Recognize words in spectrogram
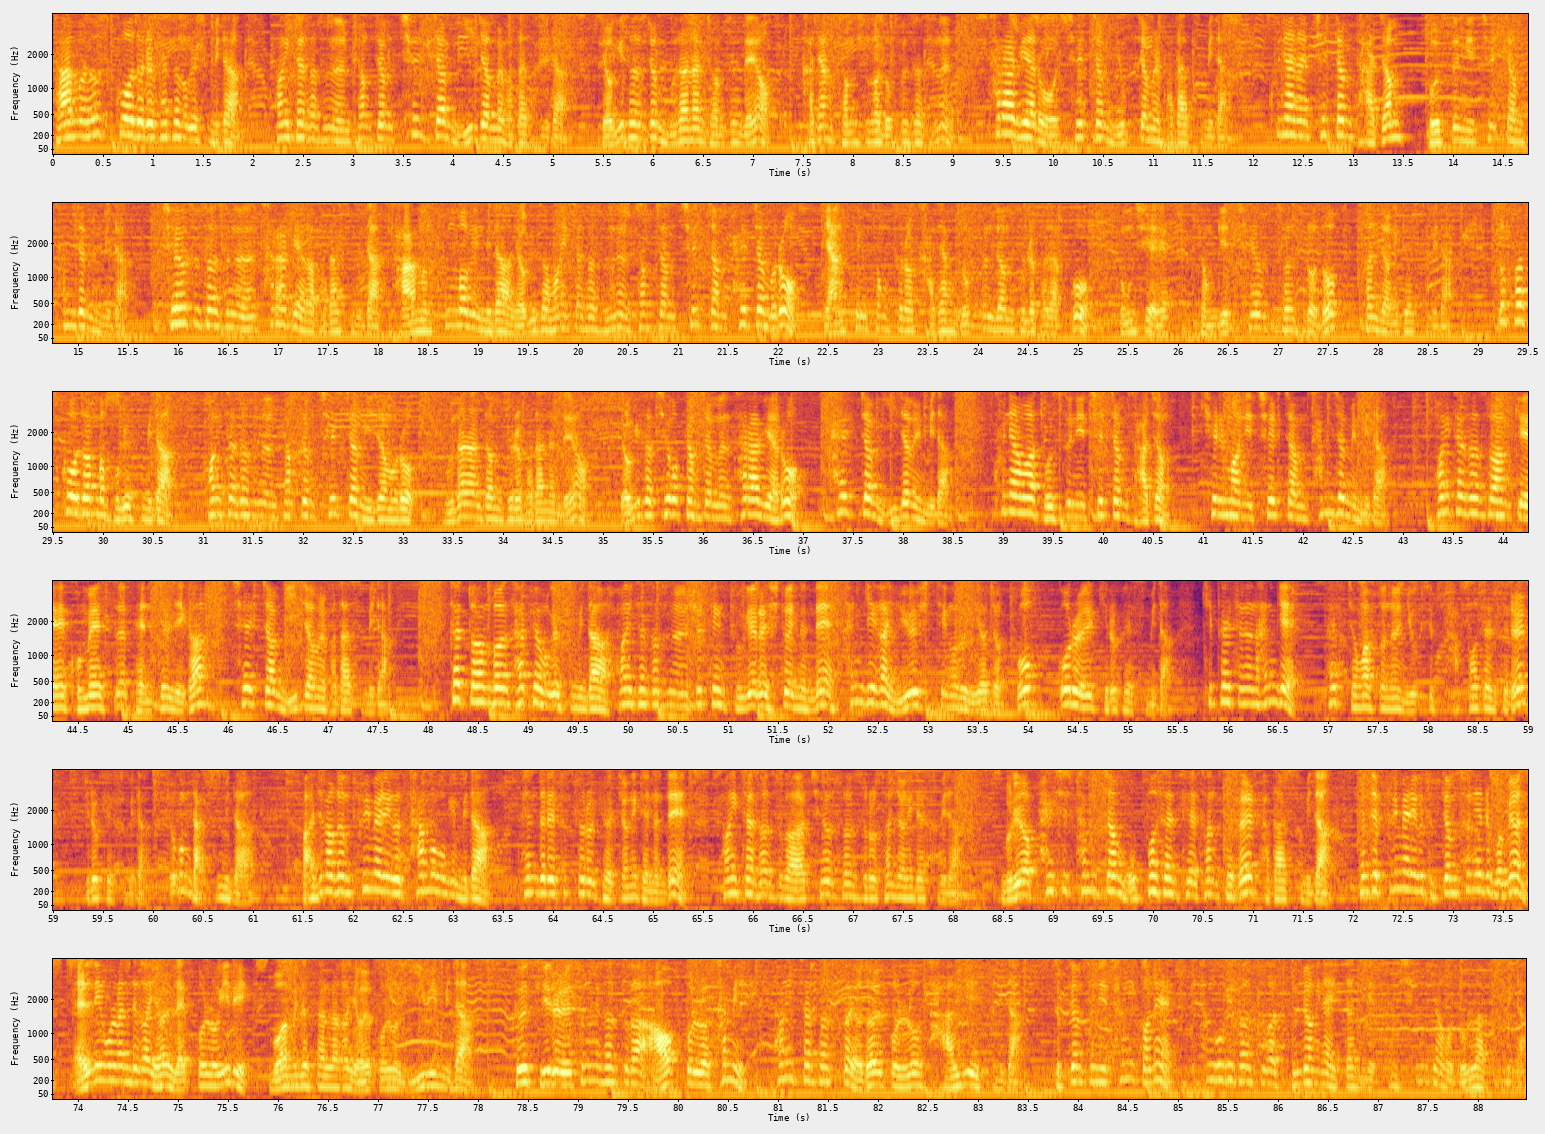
다음은 후스코어들을 살펴보겠습니다. 황희찬 선수는 평점 7.2점을 받았습니다. 여기서는 좀 무난한 점수인데요. 가장 점수가 높은 선수는 사라비아로 7.6점을 받았습니다. 쿠냐는 7.4점, 도슨이 7.3점입니다. 최우수 선수는 사라비아가 받았습니다. 다음은 품목입니다. 여기서 황희찬 선수는 평점 7.8점으로 양팀 통틀어 가장 높은 점수를 받았고 동시에 경기 최우수 선수로도 선정이 됐습니다. 소파스코어도 한번 보겠습니다. 황희찬 선수는 평점 7.2점으로 무난한 점수를 받았는데요. 여기서 최고 평점은 사라비아로 8.2점입니다. 쿠냐와 도슨이 7.4점, 킬먼이 7.3점입니다. 황희찬 선수와 함께 고메스 벤틀리가 7.2점을 받았습니다. 스탯도 한번 살펴보겠습니다. 황희찬 선수는 슈팅 2개를 시도했는데 1개가 유효 슈팅으로 이어졌고 골을 기록했습니다. 키패스는 1개, 패스 정확도는 64%를 기록했습니다. 조금 낮습니다. 마지막은 프리미어리그 사무국입니다. 팬들의 투표로 결정이 됐는데 황희찬 선수가 최우수 선수로 선정이 됐습니다. 무려 83.5%의 선택을 받았습니다. 현재 프리미어리그 득점 순위를 보면 엘링 홀란드가 14골로 1위, 모하메드 살라가 10골로 2위입니다. 그 뒤를 손흥민 선수가 9골로 3위, 황희찬 선수가 8골로 4위에 있습니다. 득점 순위 상위권에 한국인 선수가 2명이나 있다는 게 참 신기하고 놀랍습니다.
